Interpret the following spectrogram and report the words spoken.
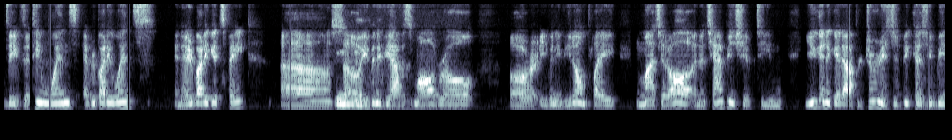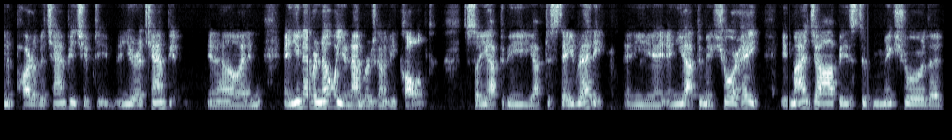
If the team wins, everybody wins, and everybody gets paid. Uh, so mm-hmm. even if you have a small role or even if you don't play much at all in a championship team, you're going to get opportunities just because you've been a part of a championship team and you're a champion. you know, and and you never know when your number is going to be called. So you have to be you have to stay ready, and you, and you have to make sure, hey, if my job is to make sure that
